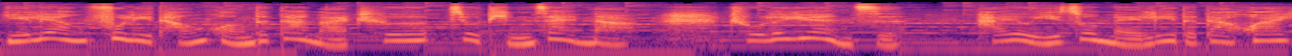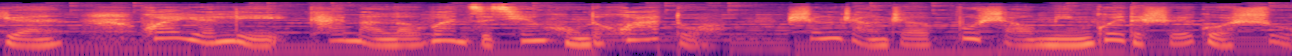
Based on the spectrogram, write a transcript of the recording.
一辆富丽堂皇的大马车就停在那儿。除了院子，还有一座美丽的大花园，花园里开满了万紫千红的花朵，生长着不少名贵的水果树，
